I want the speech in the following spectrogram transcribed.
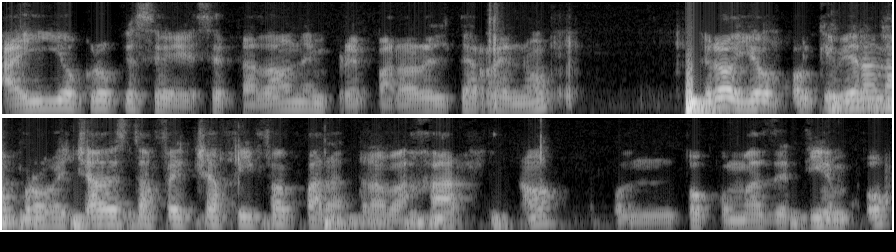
ahí yo creo que se, se tardaron en preparar el terreno, creo yo, porque hubieran aprovechado esta fecha FIFA para trabajar, ¿no? Con un poco más de tiempo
